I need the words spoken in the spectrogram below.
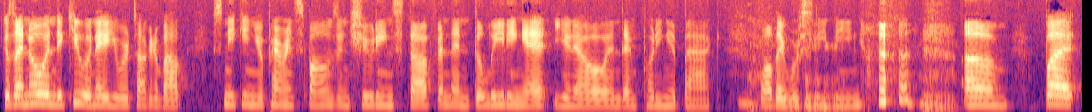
Because I know in the Q and A you were talking about sneaking your parents' phones and shooting stuff and then deleting it, you know, and then putting it back while they were sleeping. um, but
